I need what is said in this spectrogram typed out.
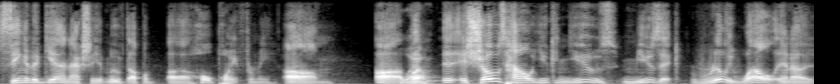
seeing it again actually it moved up a, a whole point for me um uh Wow. but it, it shows how you can use music really well in a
